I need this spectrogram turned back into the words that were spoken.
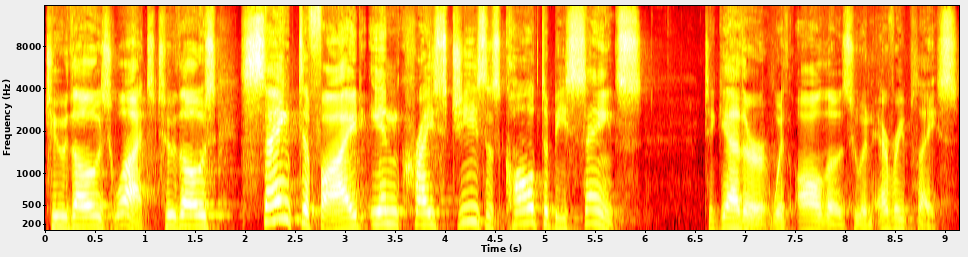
to those what? To those sanctified in Christ Jesus, called to be saints, together with all those who in every place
